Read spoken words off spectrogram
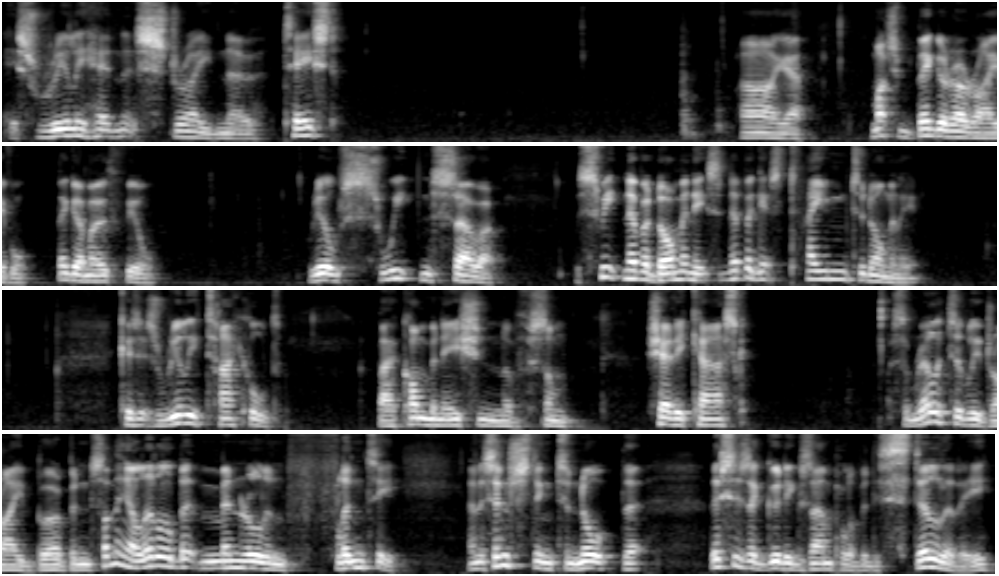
it's really hitting its stride now. Taste. Ah, yeah. Much bigger arrival, bigger mouthfeel. Real sweet and sour. The sweet never dominates, it never gets time to dominate. Because it's really tackled by a combination of some sherry cask, some relatively dry bourbon, something a little bit mineral and flinty. And it's interesting to note that this is a good example of a distillery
